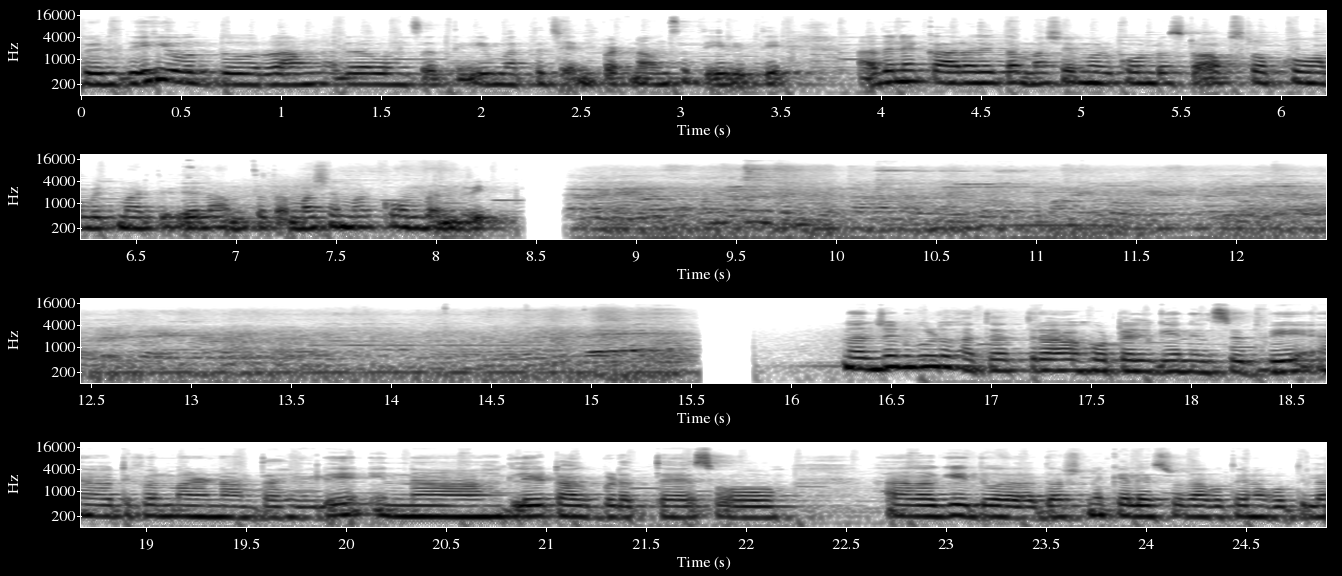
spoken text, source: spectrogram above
ಬಿಡ್ದಿ ಒಂದು ರಾಮನಗರ ಒಂದು ಸತಿ ಮತ್ತು ಚನ್ನಪಟ್ಟಣ ಒಂದು ಸತಿ ಈ ರೀತಿ. ಅದನ್ನೇ ಕಾರಲ್ಲಿ ತಮಾಷೆ ಮಾಡಿಕೊಂಡು ಸ್ಟಾಪ್ ಸ್ಟಾಪ್ಗೂ ವಾಮಿಟ್ ಮಾಡ್ತಿದ್ದೇನೆ ಅಂತ ತಮಾಷೆ ಮಾಡ್ಕೊಂಡು ಬಂದ್ವಿ. ನಂಜನಗೂಡು ಹತ್ತತ್ರ ಹೋಟೆಲ್ಗೆ ನಿಲ್ಲಿಸಿದ್ವಿ ಆ, ಟಿಫನ್ ಮಾಡೋಣ ಅಂತ ಹೇಳಿ. ಇನ್ನು ಲೇಟ್ ಆಗಿಬಿಡುತ್ತೆ. ಸೊ ಹಾಗಾಗಿ ಇದು ದರ್ಶನಕ್ಕೆಲ್ಲ ಎಷ್ಟೊತ್ತಾಗುತ್ತೋ ಏನೋ ಗೊತ್ತಿಲ್ಲ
